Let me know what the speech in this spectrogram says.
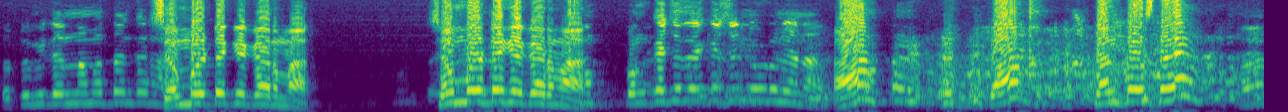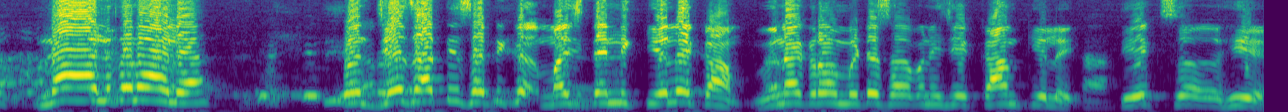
तर तुम्ही त्यांना मतदान करा शंभर टक्के करणार. शंभर टक्के करणार. पंकजा कसे निवडून येणार? हा? का? पंकज ताई? नाही आले तर नाही आल्या. पण जे जातीसाठी क- म्हणजे त्यांनी केलंय काम. विनायकराव मेटे साहेबांनी जे काम केलंय ते एक हे.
